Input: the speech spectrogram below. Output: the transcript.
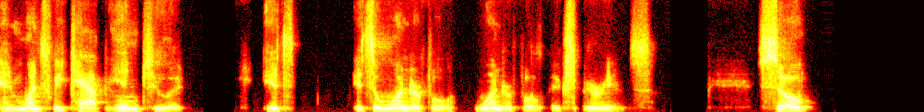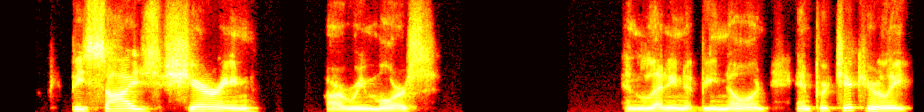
and once we tap into it, it's, it's a wonderful wonderful experience. So, besides sharing our remorse and letting it be known, and particularly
